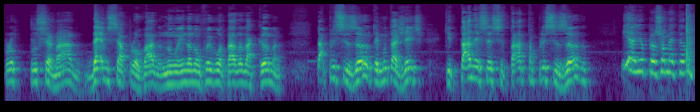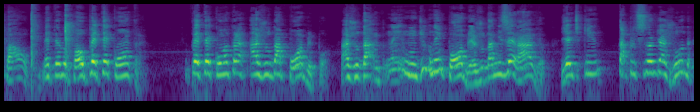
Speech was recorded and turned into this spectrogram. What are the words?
para o Senado, deve ser aprovada, não, ainda não foi votada da Câmara. Está precisando, tem muita gente que está necessitado, está precisando. E aí o pessoal metendo pau, metendo pau, o PT contra. O PT contra ajudar pobre, pô. Ajudar, nem, não digo nem pobre, ajudar miserável. Gente que está precisando de ajuda.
